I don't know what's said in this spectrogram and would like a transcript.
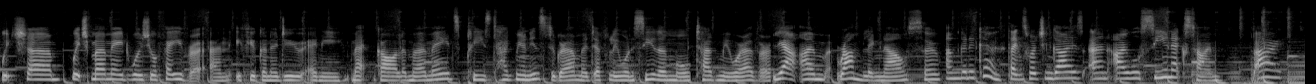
Which um, which mermaid was your favourite? And if you're gonna do any Met Gala mermaids, please tag me on Instagram. I definitely want to see them or tag me wherever. Yeah, I'm rambling now, so I'm gonna go. Thanks for watching guys and I will see you next time. Bye!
